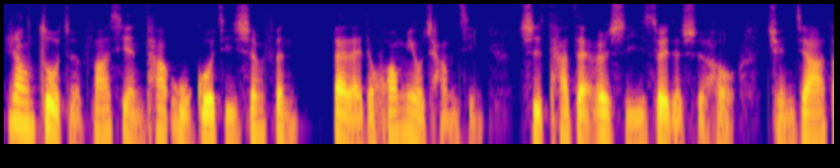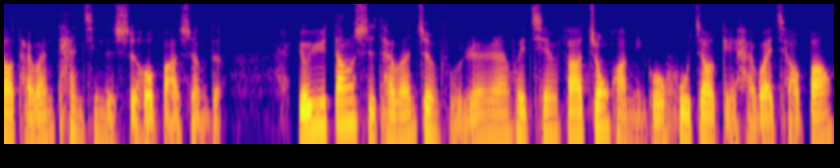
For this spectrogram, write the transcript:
让作者发现他无国籍身份带来的荒谬场景，是他在二十一岁的时候，全家到台湾探亲的时候发生的。由于当时台湾政府仍然会签发中华民国护照给海外侨胞。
